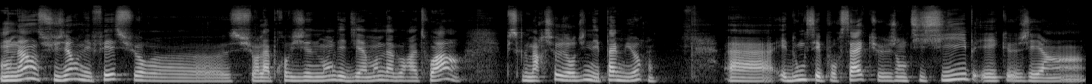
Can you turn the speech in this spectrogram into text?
On a un sujet en effet sur, euh, sur l'approvisionnement des diamants de laboratoire, puisque le marché aujourd'hui n'est pas mûr. Euh, et donc c'est pour ça que j'anticipe et que j'ai un,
